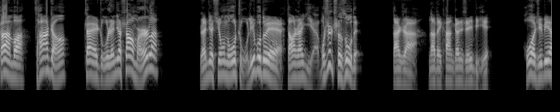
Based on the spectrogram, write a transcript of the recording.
干吧，咋整？债主人家上门了。人家匈奴主力部队当然也不是吃素的，但是那得看跟谁比。霍去病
